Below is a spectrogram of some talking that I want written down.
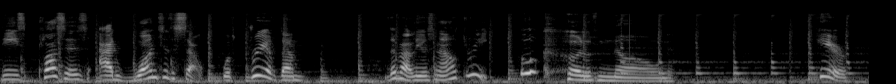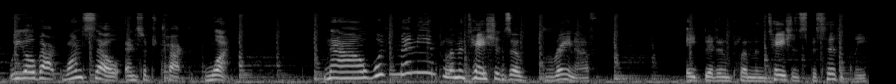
These pluses add 1 to the cell. With 3 of them, the value is now 3. Who could have known? Here, we go back one cell and subtract 1. Now, with many implementations of BrainF, 8-bit implementation specifically,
